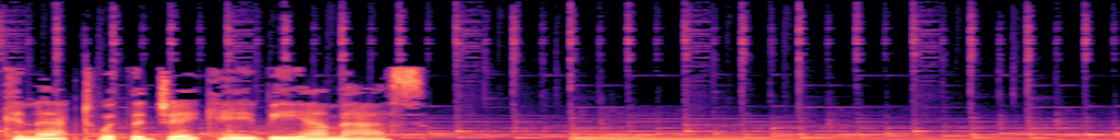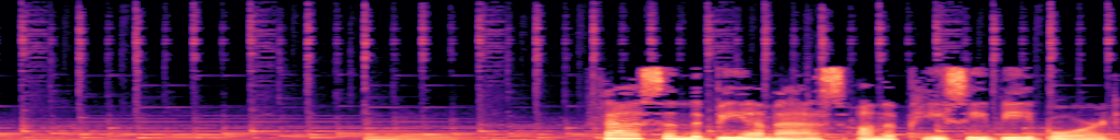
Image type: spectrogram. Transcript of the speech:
Connect with the JKBMS. Fasten the BMS on the PCB board.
